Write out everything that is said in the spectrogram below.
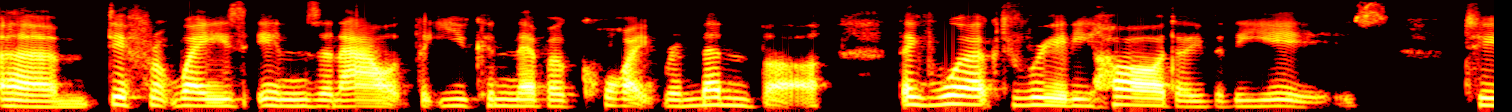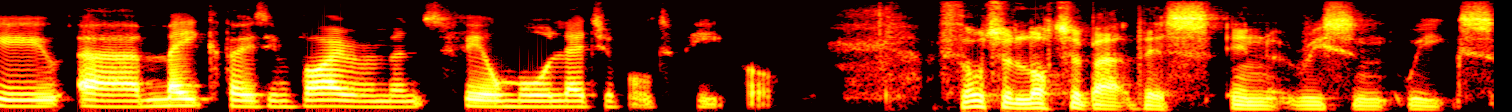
um, different ways ins and out that you can never quite remember, they've worked really hard over the years to uh, make those environments feel more legible to people. I've thought a lot about this in recent weeks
